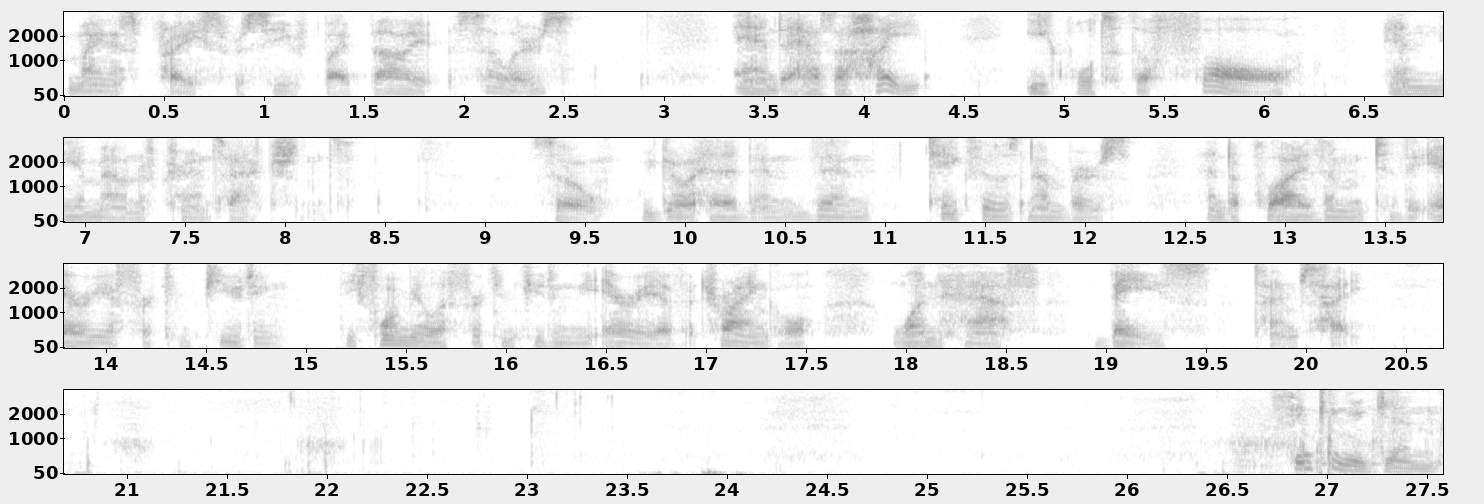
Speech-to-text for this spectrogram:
minus price received by buy- sellers, and it has a height equal to the fall in the amount of transactions. So we go ahead and then take those numbers and apply them to the area for computing, the formula for computing the area of a triangle, 1 half base times height. Thinking again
